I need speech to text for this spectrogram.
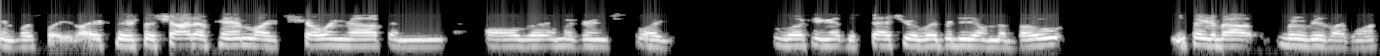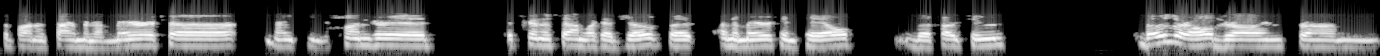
endlessly. Like there's a shot of him like showing up and all the immigrants like looking at the Statue of Liberty on the boat. You think about movies like Once Upon a Time in America, 1900. It's going to sound like a joke, but An American Tale, the cartoon, those are all drawing from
